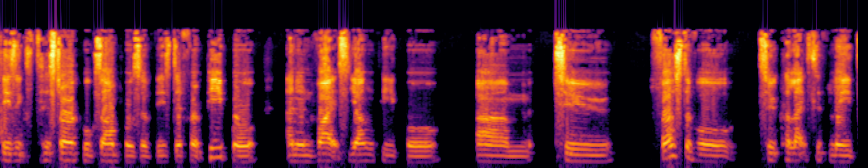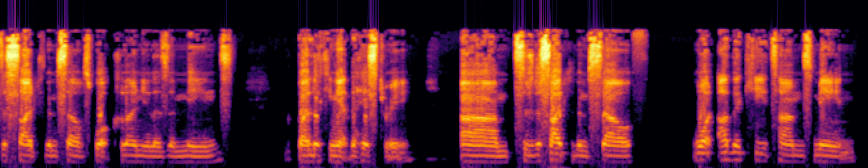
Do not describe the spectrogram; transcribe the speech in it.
these historical examples of these different people and invites young people um, to first of all to collectively decide for themselves what colonialism means by looking at the history, um, to decide for themselves what other key terms mean,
